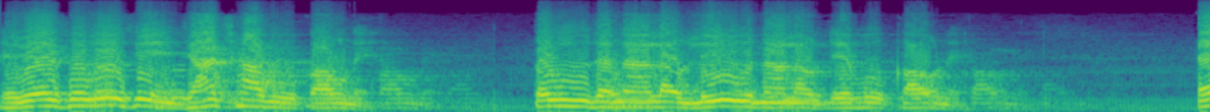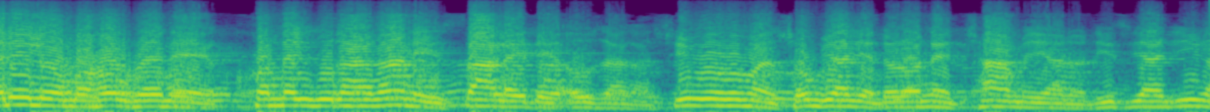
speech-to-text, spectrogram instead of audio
တကယ်ဆိုလို့ရှိရင်ဈာချဖို့ကောင်းတယ်သုံးယူဒနာလောက်လေးယူဒနာလောက်တည်ဖို့ကောင်းတယ်အဲ့ဒီလိုမဟုတ်ဘဲနဲ့ခုနှစ်ယူဒနာကနေစလိုက်တဲ့ဥစ္စာကရှိဘုမဆုံးပြချက်တော်တော်နဲ့ချမရတော့ဒီဆရာကြီးက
